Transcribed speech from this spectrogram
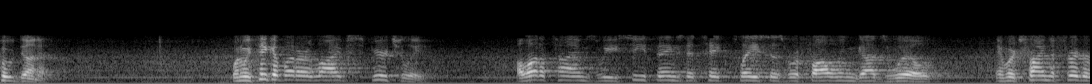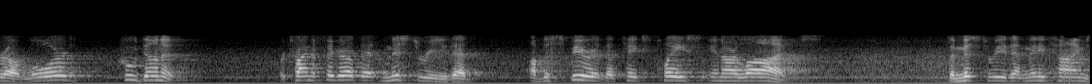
Who done it? When we think about our lives spiritually, a lot of times we see things that take place as we're following God's will, and we're trying to figure out, Lord, who done it? We're trying to figure out that mystery that of the Spirit that takes place in our lives. The mystery that many times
